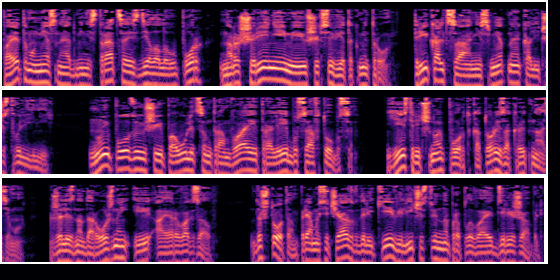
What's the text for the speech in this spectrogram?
Поэтому местная администрация сделала упор на расширение имеющихся веток метро. Три кольца, несметное количество линий ну и ползающие по улицам трамваи, троллейбусы, автобусы. Есть речной порт, который закрыт на зиму, железнодорожный и аэровокзал. Да что там, прямо сейчас вдалеке величественно проплывает дирижабль.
